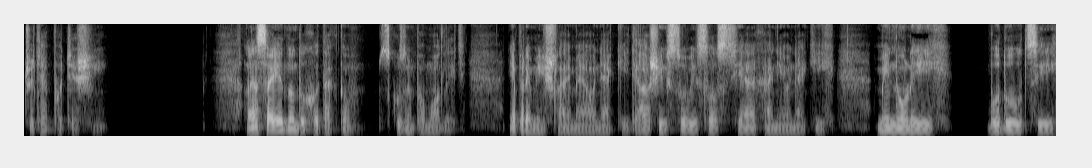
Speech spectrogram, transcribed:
Čo ťa poteší. Len sa jednoducho takto skúsme pomodliť. Nepremýšľajme o nejakých ďalších súvislostiach, ani o nejakých minulých, budúcich,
